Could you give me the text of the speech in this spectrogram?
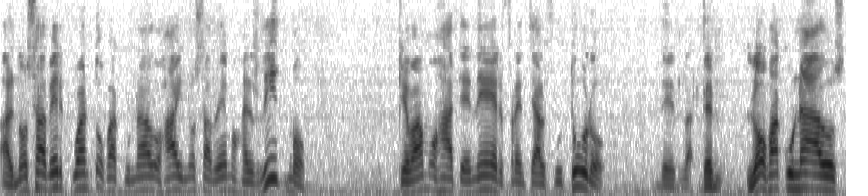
al no saber cuántos vacunados hay, no sabemos el ritmo que vamos a tener frente al futuro de, la- de los vacunados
